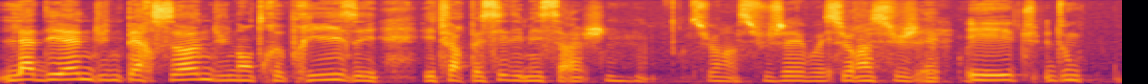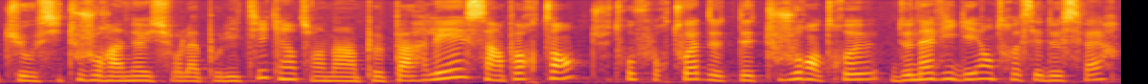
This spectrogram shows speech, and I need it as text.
l'ADN d'une personne, d'une entreprise et, de faire passer des messages mhm. Sur un sujet. oui. Sur un sujet. Et donc tu as aussi toujours un œil sur la politique. Hein, tu en as un peu parlé. C'est important, tu trouves pour toi d'être toujours entre de naviguer entre ces deux sphères?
